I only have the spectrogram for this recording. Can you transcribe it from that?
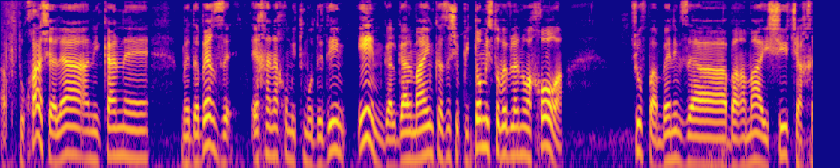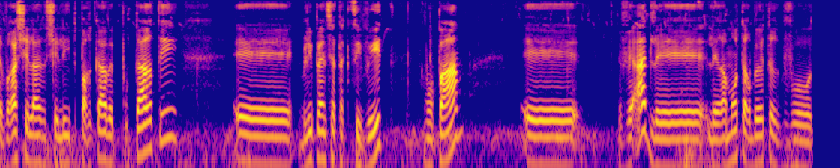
הפתוחה שעליה אני כאן אה, מדבר זה איך אנחנו מתמודדים עם גלגל מים כזה שפתאום מסתובב לנו אחורה. שוב פעם, בין אם זה ברמה האישית שהחברה שלה, שלי התפרקה ופוטרתי, אה, בלי פנסיה תקציבית, כמו פעם, אה, ועד ל, לרמות הרבה יותר גבוהות.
